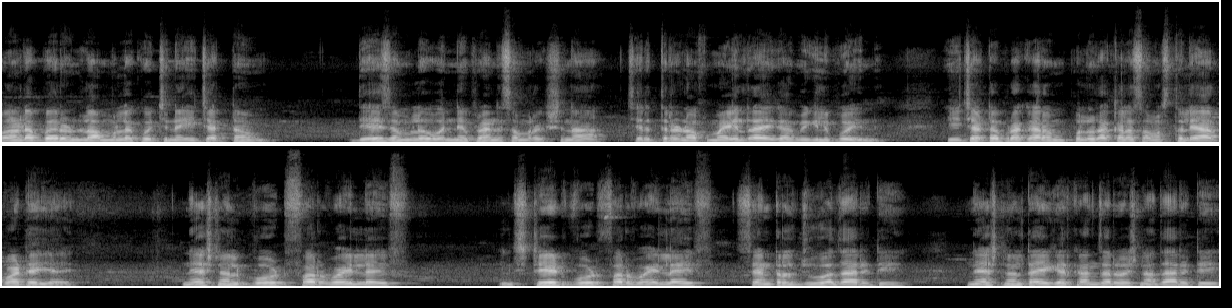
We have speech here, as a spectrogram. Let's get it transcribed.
పంతొమ్మిది డెబ్బై రెండులో అమల్లోకి వచ్చిన ఈ చట్టం దేశంలో వన్యప్రాణి సంరక్షణ చరిత్రను ఒక మైలురాయిగా మిగిలిపోయింది. ఈ చట్టం ప్రకారం పలు రకాల సంస్థలు ఏర్పాటయ్యాయి. National board for wildlife state board for wildlife central zoo authority national tiger conservation authority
